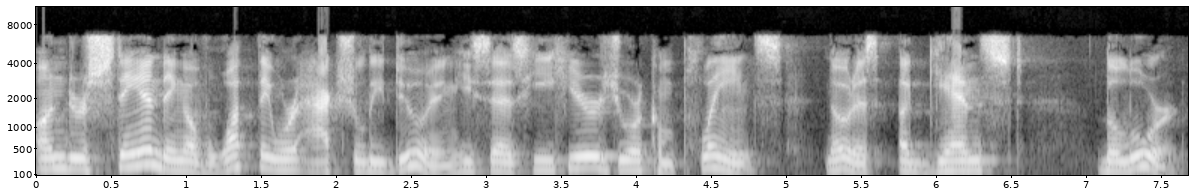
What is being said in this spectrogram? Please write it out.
understanding of what they were actually doing. He says, He hears your complaints, notice, against the Lord.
